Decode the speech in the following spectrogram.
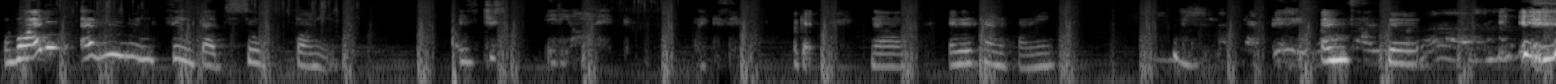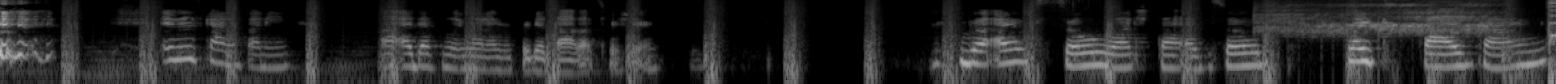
Why does everyone think that's so funny? It's just idiotic. Like, okay, no, it is kind of funny. I'm so. it is kind of funny. Uh, I definitely won't ever forget that, that's for sure. But I have so watched that episode like five times.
